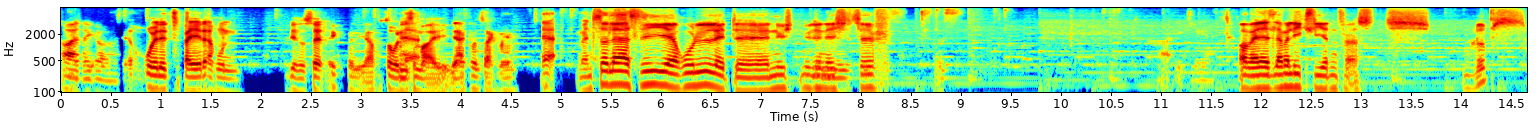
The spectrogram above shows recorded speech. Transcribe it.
Nej, det går også. ryge lidt tilbage, da hun bliver sig selv, ikke? Men jeg forstår ligesom Ja. mig i nærkontakt med hende. Ja, men så lad os lige uh, rulle et uh, nyt, nyt initiativ. Yes. Og lad mig lige clear den først. Ups.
